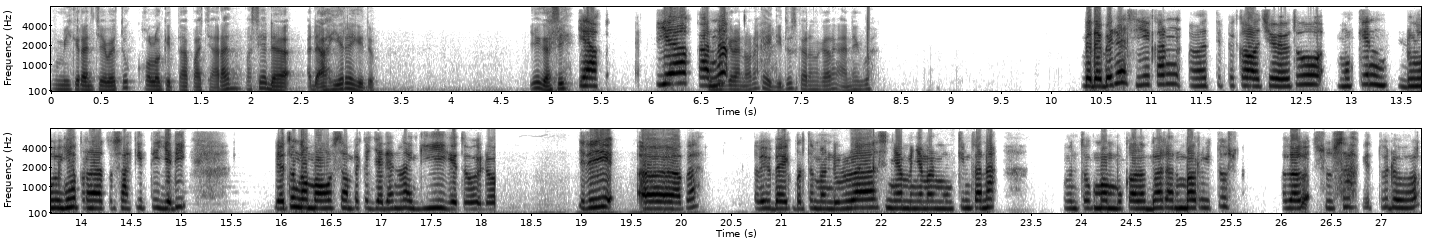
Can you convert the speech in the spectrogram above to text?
pemikiran cewek tuh kalau kita pacaran pasti ada ada akhirnya gitu. Iya gak sih? ya ya karena Pemikiran orang kayak gitu sekarang-sekarang aneh gue. Beda-beda sih kan eh, tipikal cewek tuh mungkin dulunya pernah tersakiti jadi dia tuh nggak mau sampai kejadian lagi gitu dok jadi eh, apa lebih baik berteman dulu lah senyaman-nyaman mungkin karena untuk membuka lebaran baru itu agak susah gitu dok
